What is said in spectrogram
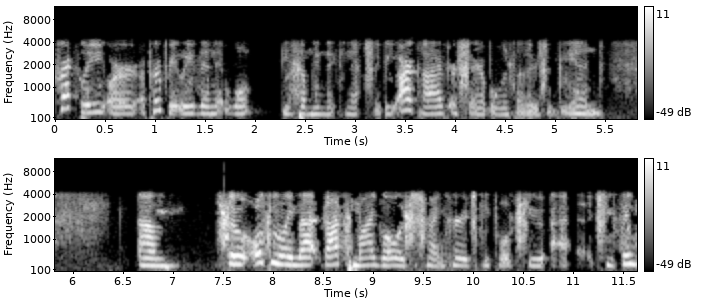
correctly or appropriately, then it won't be something that can actually be archived or shareable with others at the end. Um, so ultimately, that that's my goal is to try and encourage people to uh, to think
